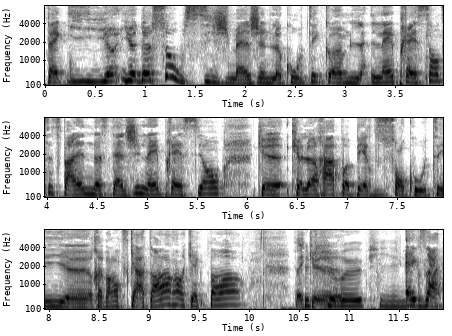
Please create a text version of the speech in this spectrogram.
Fait qu'il y a, il y a de ça aussi, j'imagine, le côté comme l- l'impression, tu sais, tu parlais de nostalgie, l'impression que, que le rap a perdu son côté euh, revendicateur en quelque part. Fait que- Sulfureux, puis... Exact.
